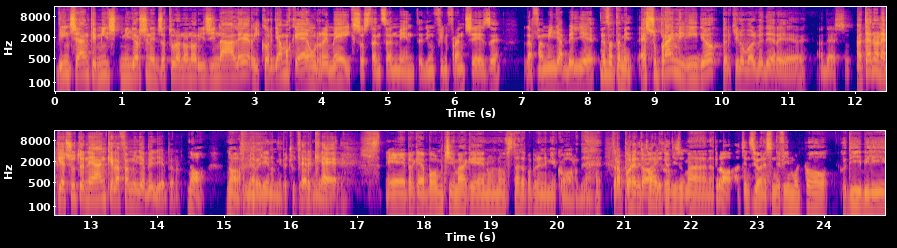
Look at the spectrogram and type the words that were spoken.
vince anche miglior sceneggiatura non originale. Ricordiamo che è un remake sostanzialmente di un film francese la famiglia Bellier. Esattamente. È su Prime Video per chi lo vuole vedere adesso. A te non è piaciuto neanche la famiglia Bellier, però? No, No, la famiglia Belè non mi è piaciuta. perché? Eh, perché è un po' un cinema che non, non sta proprio nelle mie corde. Troppo retorico. disumana. Però attenzione, sono dei film molto godibili,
